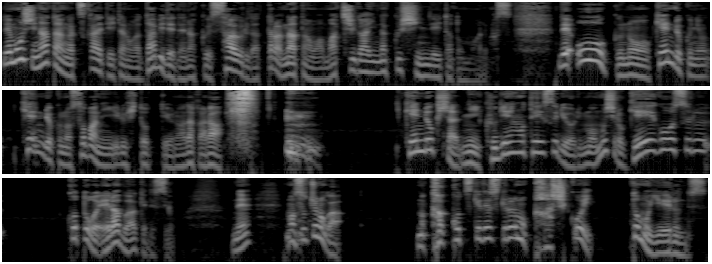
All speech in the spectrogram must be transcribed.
で、もしナタンが仕えていたのがダビデでなくサウルだったらナタンは間違いなく死んでいたと思われます。で、多くの権力に、権力のそばにいる人っていうのはだから 権力者に苦言を呈するよりもむしろ迎合することを選ぶわけですよ。ね。まあそっちの方が、まあかっこつけですけれども賢いとも言えるんです。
